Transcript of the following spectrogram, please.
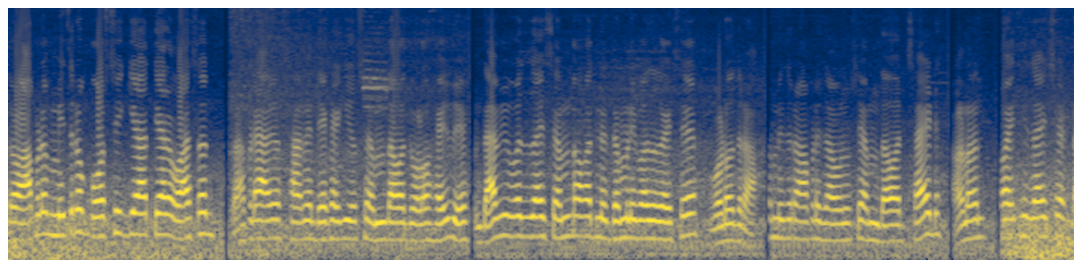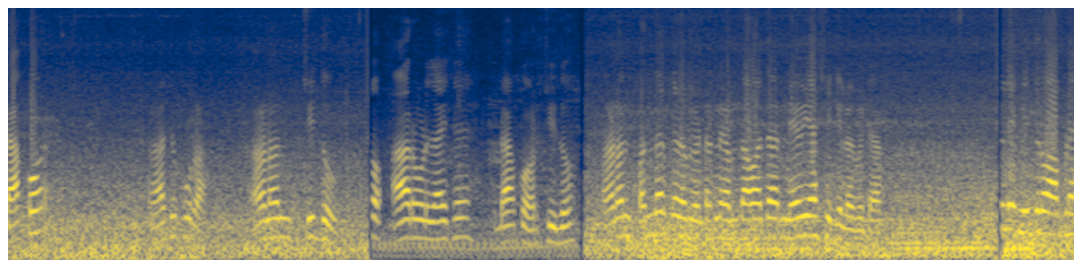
તો આપણે મિત્રો પહોંચી ગયા અત્યારે વાસદ. આપણે આવ્યો સામે દેખાઈ ગયો છે અમદાવાદ વાળો હાઈવે ડાબી બાજુ જાય છે અમદાવાદ ને જમણી બાજુ જાય છે વડોદરા. મિત્રો આપણે જવાનું છે અમદાવાદ સાઈડ આણંદ અહીંથી જાય છે ડાકોર, રાજપુરા. આણંદ સીધું તો આ રોડ જાય છે ડાકોર સીધો આણંદ પંદર કિલોમીટર ને અમદાવાદ નેવ્યાસી કિલોમીટર. મિત્રો, આપણે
